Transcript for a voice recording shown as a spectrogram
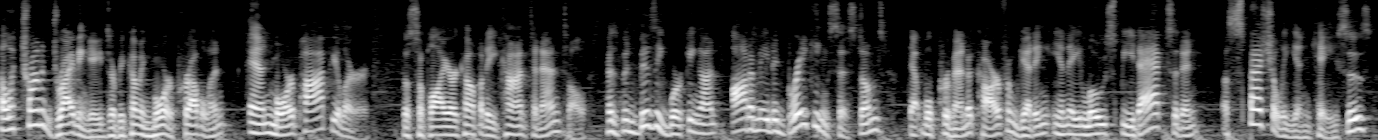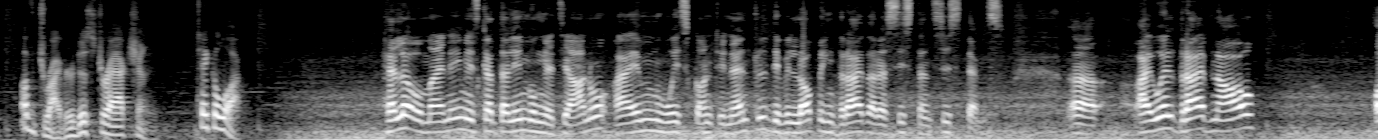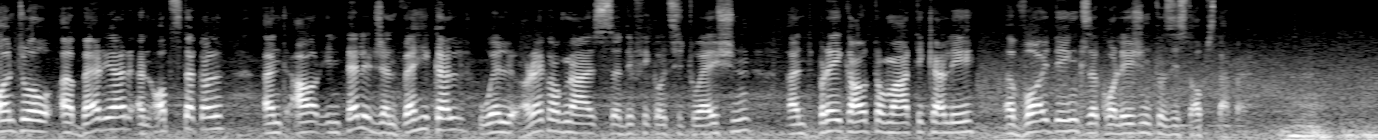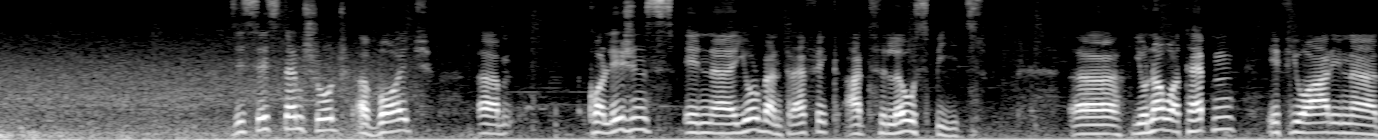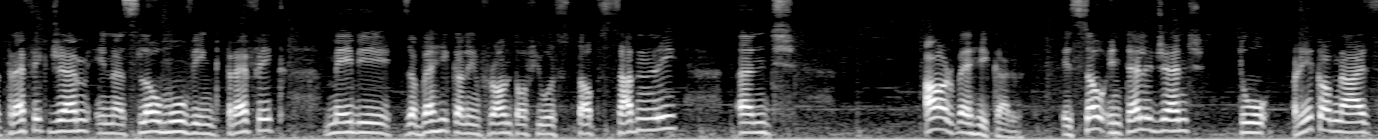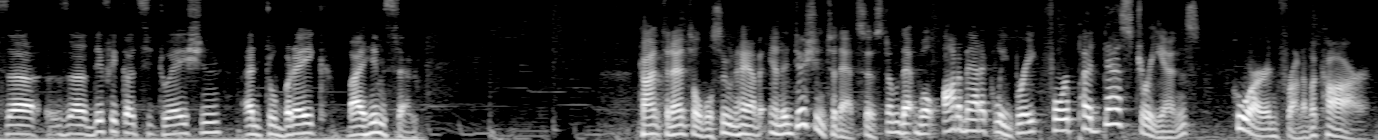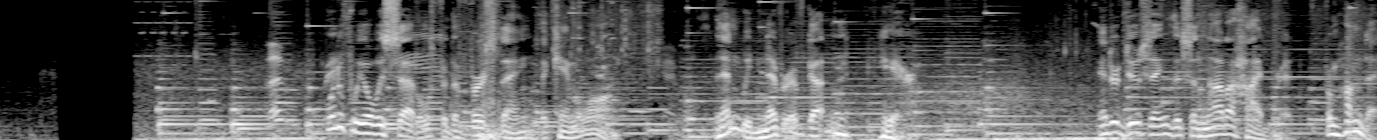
Electronic driving aids are becoming more prevalent and more popular. The supplier company Continental has been busy working on automated braking systems that will prevent a car from getting in a low speed accident, especially in cases of driver distraction. Take a look. Hello, my name is Catalin Bugneziano. I'm with Continental developing driver assistance systems. Uh, I will drive now onto a barrier, an obstacle, and our intelligent vehicle will recognize a difficult situation and brake automatically, avoiding the collision to this obstacle. This system should avoid um, collisions in uh, urban traffic at low speeds. Uh, you know what happens if you are in a traffic jam in a slow moving traffic maybe the vehicle in front of you stops suddenly and our vehicle is so intelligent to recognize uh, the difficult situation and to brake by himself. Continental will soon have an addition to that system that will automatically brake for pedestrians who are in front of a car. What if we always settled for the first thing that came along? Then we'd never have gotten here. Introducing the Sonata Hybrid from Hyundai.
